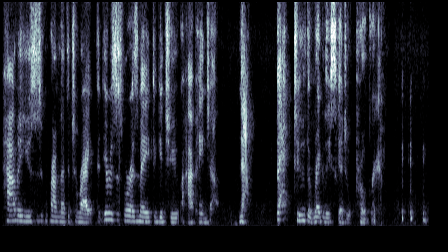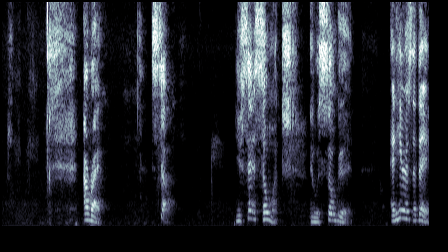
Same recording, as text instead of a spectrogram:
how to use the super prime method to write an irresistible resume to get you a high paying job now back to the regularly scheduled program all right. So you said so much. It was so good. And here's the thing.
